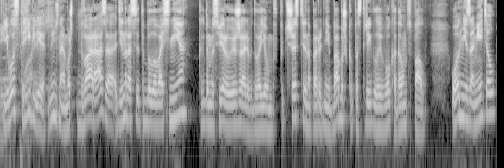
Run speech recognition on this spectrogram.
Его стригли, ну не знаю, может, два раза. Один раз это было во сне, когда мы с Верой уезжали вдвоем в путешествие на пару дней. Бабушка постригла его, когда он спал. Он не заметил,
